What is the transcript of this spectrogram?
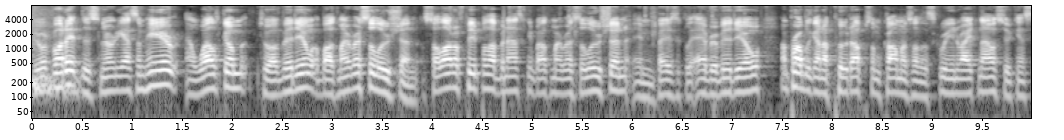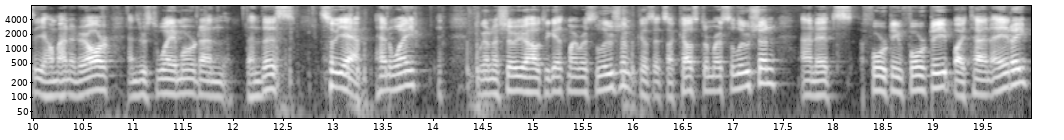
Yo everybody, this is Nerdgasm here, and welcome to a video about my resolution. So a lot of people have been asking about my resolution in basically every video. I'm probably gonna put up some comments on the screen right now so you can see how many there are, and there's way more than, than this. So yeah, anyway, we're gonna show you how to get my resolution because it's a custom resolution, and it's 1440 by 1080.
